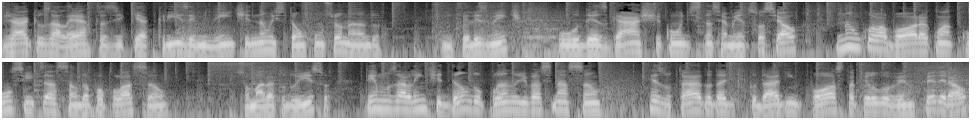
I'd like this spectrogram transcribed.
já que os alertas de que a crise é iminente não estão funcionando. Infelizmente, o desgaste com o distanciamento social não colabora com a conscientização da população. Somado a tudo isso, temos a lentidão do plano de vacinação, resultado da dificuldade imposta pelo governo federal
